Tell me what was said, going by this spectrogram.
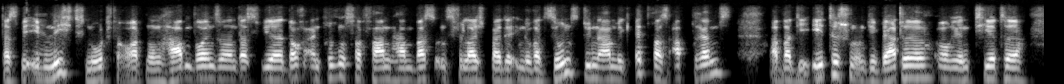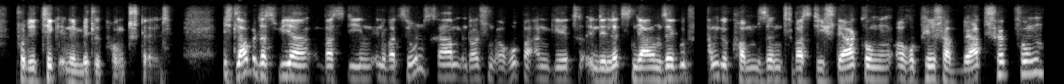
dass wir eben nicht Notverordnungen haben wollen, sondern dass wir doch ein Prüfungsverfahren haben, was uns vielleicht bei der Innovationsdynamik etwas abbremst, aber die ethischen und die werteorientierte Politik in den Mittelpunkt stellt. Ich glaube, dass wir, was den Innovationsrahmen in Deutschland und Europa angeht, in den letzten Jahren sehr gut angekommen sind, was die Stärkung europäischer Wertschöpfung,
